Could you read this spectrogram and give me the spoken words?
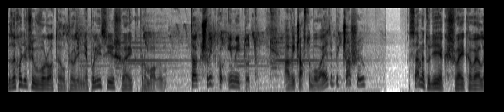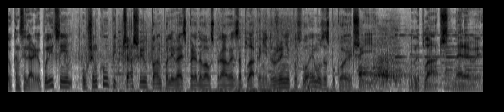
Заходячи в ворота управління поліції, Швейк промовив. Так швидко і мій тут. А ви часто буваєте під чашею? Саме тоді, як Швейка вели в канцелярію поліції, у шинку під чашею пан Полівець передавав справи заплаканій дружині по-своєму, заспокоюючи її. Ну не плач, не реви.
